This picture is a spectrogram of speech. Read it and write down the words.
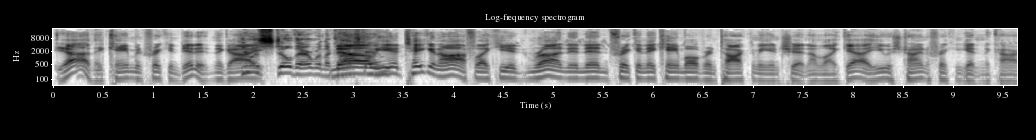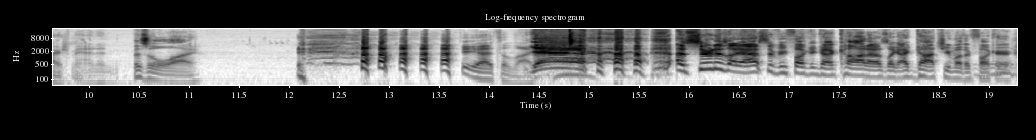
Yeah, they came and freaking did it. And the guy was still there when the no, came? he had taken off, like he had run, and then freaking they came over and talked to me and shit. And I'm like, yeah, he was trying to freaking get in the cars, man. And This is a lie. yeah, it's a lie. Yeah. as soon as I asked if he fucking got caught, I was like, I got you, motherfucker.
